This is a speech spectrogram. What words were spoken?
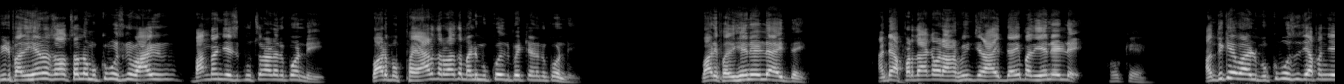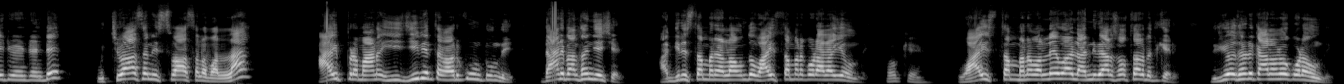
వీడు పదిహేనో సంవత్సరంలో ముక్కు మూసుకుని వాయు బంధం చేసి కూర్చున్నాడు అనుకోండి వాడు ముప్పై ఏళ్ళ తర్వాత మళ్ళీ ముక్కు వదిలిపెట్టాడు అనుకోండి వాడి పదిహేను ఏళ్ళే ఆయుద్దాయి అంటే అప్పటిదాకా వాడు అనుభవించిన ఆయుద్దాయి పదిహేను ఏళ్ళే. ఓకే. అందుకే వాళ్ళు ముక్కు మూసు జపం చేయటం ఏంటంటే ఉచ్ఛ్వాస నిశ్వాసల వల్ల ఆయు ప్రమాణం ఈ జీవింత వరకు ఉంటుంది. దాని బంధం చేశాడు. అగ్నిస్తంభన ఎలా ఉందో వాయుస్తంభన కూడా అలాగే ఉంది. ఓకే. వాయుస్తంభన వల్లే వాళ్ళు అన్ని వేల సంవత్సరాలు బతికారు. దుర్యోధనుడి కాలంలో కూడా ఉంది.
